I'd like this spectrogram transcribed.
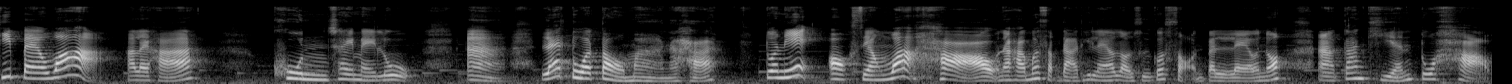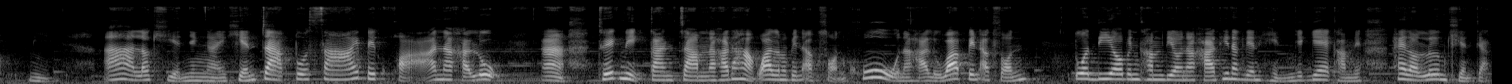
ที่แปลว่าอะไรคะ คุณใช่ไหมลูก อ่า และตัวต่อมานะคะ ตัวนี้ออกเสียงว่าห่านะคะ เมื่อสัปดาห์ที่แล้วเราซื้อก็สอนไปแล้วเนาะอ่าการเขียนตัวห่านี่อ่าเขียนยังไง เขียนจากตัวซ้ายไปขวานะคะลูกอ่าเทคนิคการจำนะคะ ถ้าหากว่ามันเป็นอักษรคู่นะคะ หรือว่าเป็นอักษรตัวเดียวเป็นคำเดียวนะคะ ที่นักเรียนเห็นแยกๆคำนี้ ให้เราเริ่มเขียนจาก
